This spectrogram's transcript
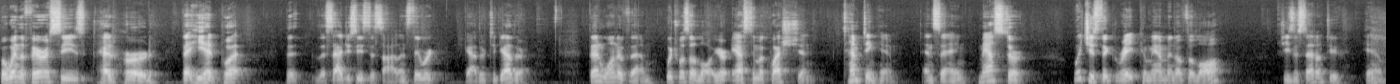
But when the Pharisees had heard that he had put the, the Sadducees to silence, they were gathered together. Then one of them, which was a lawyer, asked him a question, tempting him, and saying, Master, which is the great commandment of the law? Jesus said unto him,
